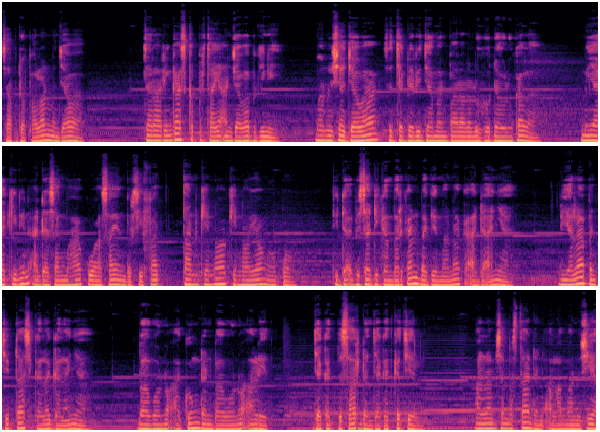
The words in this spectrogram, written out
Sabdo Palon menjawab, Cara ringkas kepercayaan Jawa begini. Manusia Jawa sejak dari zaman para leluhur dahulu kala meyakini ada Sang Maha Kuasa yang bersifat tan keno kinoyo ngopo. Tidak bisa digambarkan bagaimana keadaannya. Dialah pencipta segala-galanya. Bawono agung dan bawono alit. Jagat besar dan jagat kecil. Alam semesta dan alam manusia.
